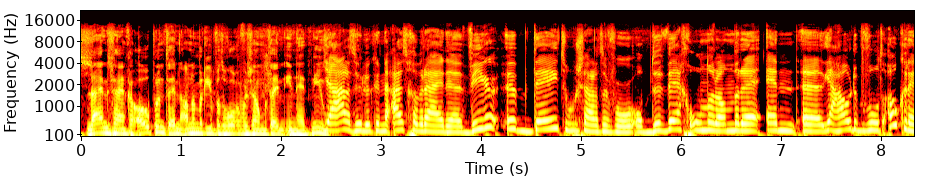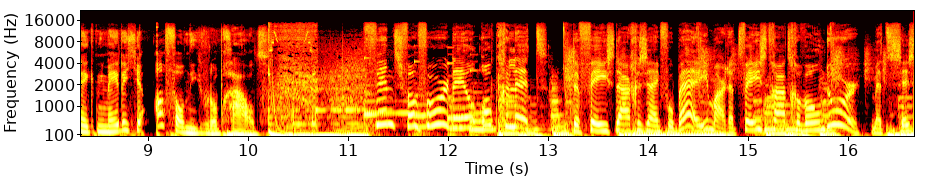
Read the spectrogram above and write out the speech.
0909-9596. Lijnen zijn geopend. En Annemarie, wat horen we zo meteen in het nieuws? Ja, natuurlijk een uitgebreide weerupdate. Hoe staat het ervoor op de weg onder andere? En eh, ja, hou er bijvoorbeeld ook rekening mee dat je afval niet wordt opgehaald. Fans van Voordeel opgelet. De feestdagen zijn voorbij, maar het feest gaat gewoon door. Met zes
